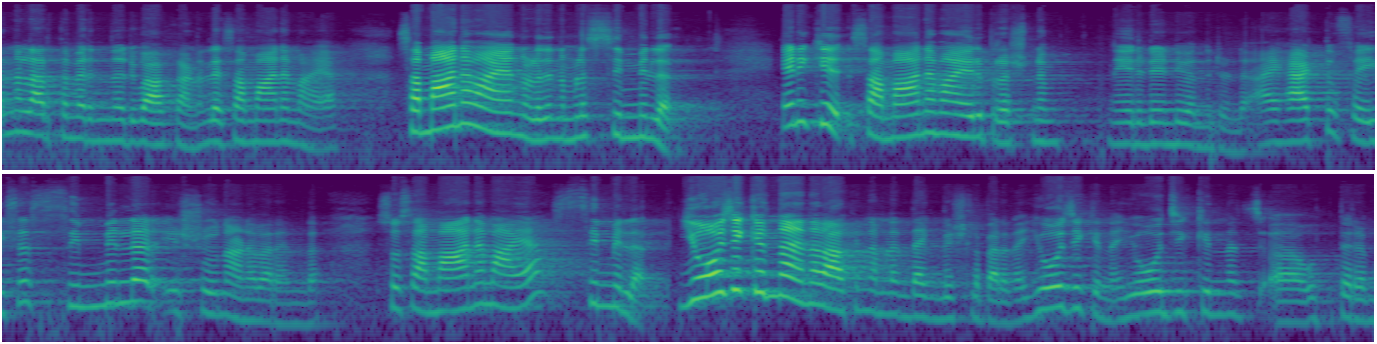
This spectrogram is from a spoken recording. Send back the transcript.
എന്നുള്ള അർത്ഥം വരുന്ന ഒരു വാക്കാണ് അല്ലേ? സമാനമായ. സമാനമായ എന്നുള്ളത് നമ്മൾ സിമിലർ എനിക്ക് സമാനമായൊരു പ്രശ്നം നേരിടേണ്ടി വന്നിട്ടുണ്ട്. I had to face a similar issue എന്നാണ് പറയുന്നത്. സോ സമാനമായ സിമിലർ യോജിക്കുന്ന എന്ന വാക്കിന് നമ്മൾ എന്താ ഇംഗ്ലീഷിൽ പറയുന്നത്? യോജിക്കുന്ന യോജിക്കുന്ന ഉത്തരം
